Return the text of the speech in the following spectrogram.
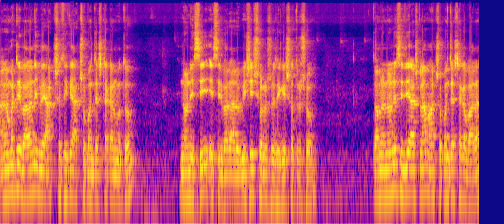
রাঙামাটির ভাড়া নেবে আটশো থেকে আটশো পঞ্চাশ টাকার মতো। নন এসি এসির ভাড়া আরও বেশি, ষোলোশো থেকে সতেরোশো। তো আমরা নন এসি দিয়ে আসলাম, আটশো পঞ্চাশ টাকা ভাড়া।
